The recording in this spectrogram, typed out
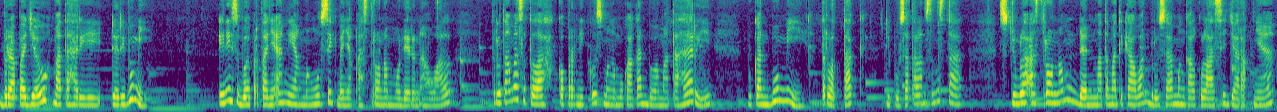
Berapa jauh matahari dari bumi? Ini sebuah pertanyaan yang mengusik banyak astronom modern awal, terutama setelah Kopernikus mengemukakan bahwa matahari bukan bumi terletak di pusat alam semesta. Sejumlah astronom dan matematikawan berusaha mengkalkulasi jaraknya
